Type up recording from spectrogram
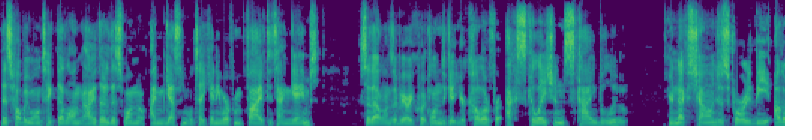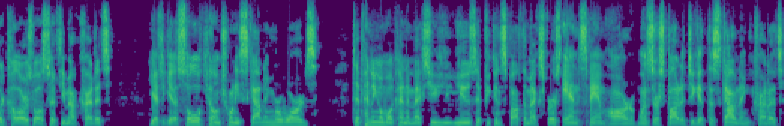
This probably won't take that long either. This one, I'm guessing, will take anywhere from 5 to 10 games. So that one's a very quick one to get your color for Escalation Sky Blue. Your next challenge is for the other color as well as 50 mech credits. You have to get a solo kill and 20 scouting rewards. Depending on what kind of mechs you use, if you can spot the mechs first and spam R once they're spotted to get the scouting credit,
